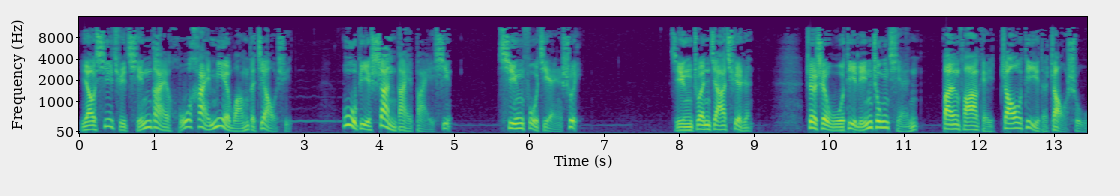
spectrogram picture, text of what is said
要吸取秦代胡亥灭亡的教训，务必善待百姓，轻赋减税。经专家确认。这是武帝临终前颁发给昭帝的诏书，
